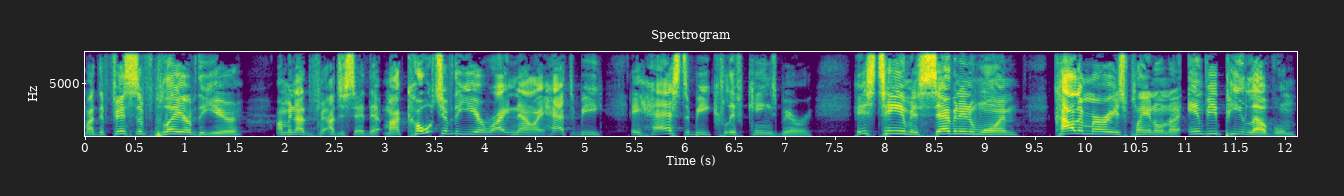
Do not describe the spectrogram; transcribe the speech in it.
My defensive player of the year, I mean, not I just said that. My coach of the year right now, it had to be, it has to be Cliff Kingsbury. His team is seven and one. Kyler Murray is playing on an MVP level,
